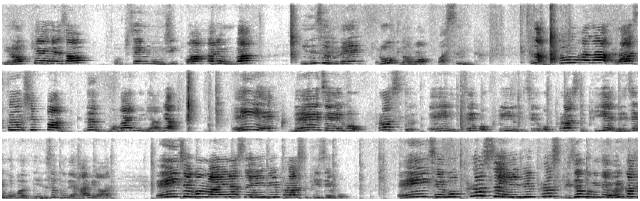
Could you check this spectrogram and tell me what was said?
이렇게 해서 곱셈 공식과 활용과 인수분해로 넘어왔습니다. 그 다음 또 하나 라스트 10번은 뭐가 있느냐면 A의 4제곱 플러스 A 제곱 B 제곱 플러스 B의 4제곱은 인수분해하면 a제곱 마이너스 ab 플러스 b제곱 a제곱 플러스 ab 플러스 b제곱인데 여기까지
